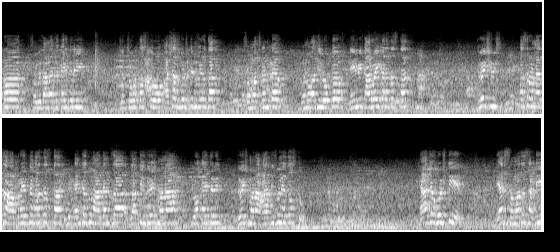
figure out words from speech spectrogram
प्रत संविधानाचं काहीतरी जो चोट असतो अशाच गोष्टींविरोधात समाजकंटक मनवादी लोक नेहमी कारवाई करत असतात. द्वेष विष पसरवण्याचा हा प्रयत्न करत असतात. त्यांच्यातून हा त्यांचा जाती द्वेष म्हणा किंवा काहीतरी द्वेष म्हणा हा दिसून येत असतो. ह्या ज्या गोष्टी आहेत या समाजासाठी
